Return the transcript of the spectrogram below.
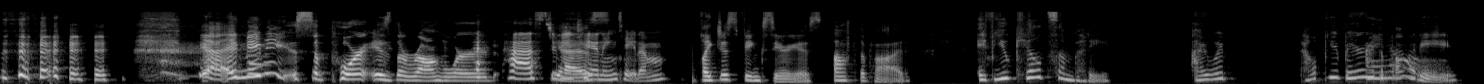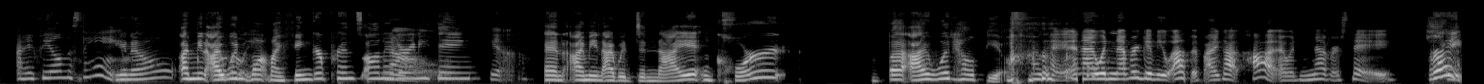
yeah, and maybe support is the wrong word. It has to yes. be Channing Tatum. Like just being serious off the pod. If you killed somebody, I would help you bury I the know. body. I feel the same. You know, I mean, totally. I wouldn't want my fingerprints on it no. or anything. Yeah. And I mean, I would deny it in court but I would help you. okay. And I would never give you up. If I got caught, I would never say. Right.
